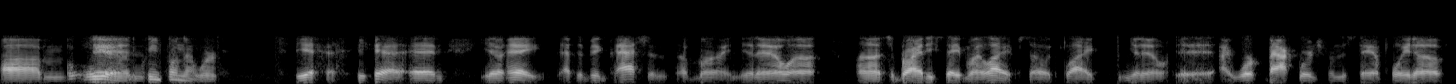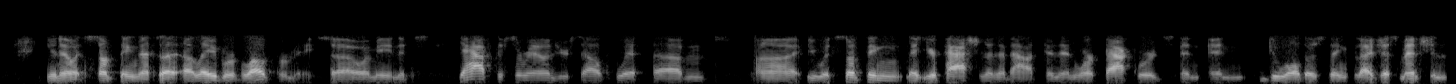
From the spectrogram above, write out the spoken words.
Um, oh, yeah, and, Clean Fun Network. Yeah, yeah, and you know, hey, that's a big passion of mine. You know, uh, uh, sobriety saved my life, so it's like you know, eh, I work backwards from the standpoint of, you know, it's something that's a, a labor of love for me. So I mean, it's you have to surround yourself with um, uh, with something that you're passionate about, and then work backwards and and do all those things that I just mentioned,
